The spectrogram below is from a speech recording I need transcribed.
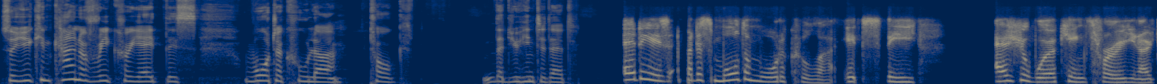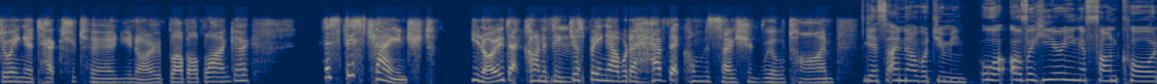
So you can kind of recreate this water cooler talk that you hinted at. It is, but it's more than water cooler. It's the as you're working through, you know, doing a tax return, you know, blah blah blah, and go, has this changed? You know, that kind of thing. Mm. Just being able to have that conversation real time. Yes, I know what you mean. Or overhearing a phone call.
